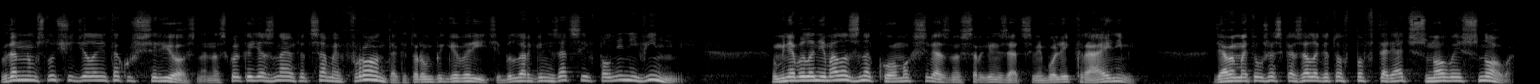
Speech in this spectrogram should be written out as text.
В данном случае дело не так уж серьезно. Насколько я знаю, тот самый фронт, о котором вы говорите, был организацией вполне невинной. У меня было немало знакомых, связанных с организациями более крайними. Я вам это уже сказал и готов повторять снова и снова.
